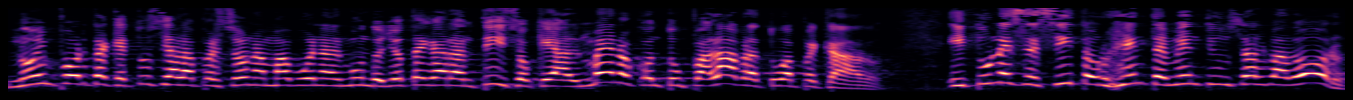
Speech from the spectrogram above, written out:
No importa que tú seas la persona más buena del mundo, yo te garantizo que al menos con tu palabra tú has pecado. Y tú necesitas urgentemente un Salvador.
